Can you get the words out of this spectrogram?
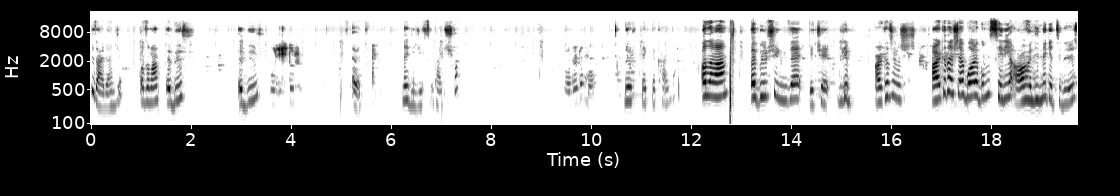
Güzel bence. O zaman öbür öbür dur. evet. Ne diyeceksin kardeşim? Anladın mı? Dur bekle kayda. O zaman öbür şeyimize geçelim. Arkadaşlar arkadaşlar bu arada bunu seri haline getiririz.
